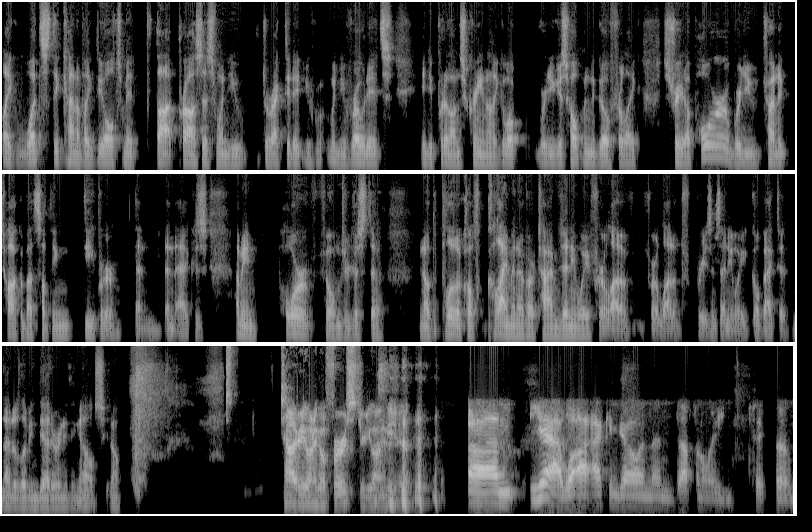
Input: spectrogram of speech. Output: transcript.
like what's the kind of like the ultimate thought process when you directed it, you when you wrote it, and you put it on screen? Like, what were you just hoping to go for like straight up horror? Were you trying to talk about something deeper than than that? Because I mean, horror films are just the you know the political climate of our times anyway for a lot of for a lot of reasons anyway. Go back to Night of the Living Dead or anything else, you know Tyler, do you want to go first, or do you want me to? Um, yeah, well, I, I can go and then definitely take the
